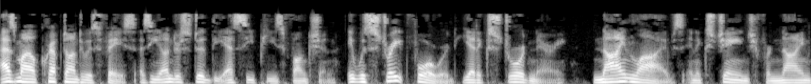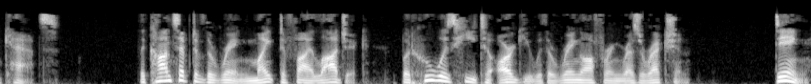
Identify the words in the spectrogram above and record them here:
Asmile crept onto his face as he understood the SCP's function. It was straightforward, yet extraordinary. Nine lives in exchange for nine cats. The concept of the ring might defy logic, but who was he to argue with a ring offering resurrection? Ding!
